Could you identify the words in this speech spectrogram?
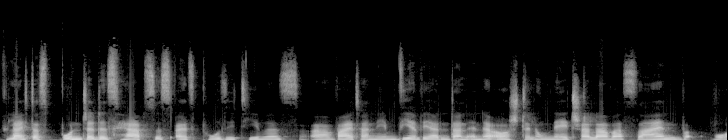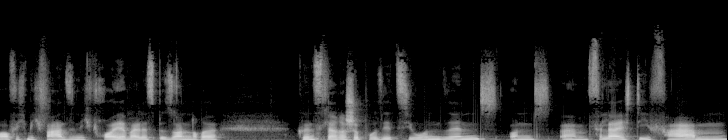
vielleicht das Bunte des Herbstes als Positives äh, weiternehmen. Wir werden dann in der Ausstellung Nature Lovers sein, worauf ich mich wahnsinnig freue, weil das besondere künstlerische Positionen sind und ähm, vielleicht die Farben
